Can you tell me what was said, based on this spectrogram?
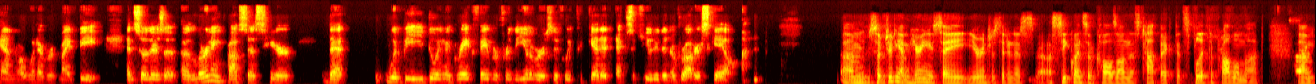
10 or whatever it might be. And so there's a, a learning process here that would be doing a great favor for the universe if we could get it executed in a broader scale. Um, so Judy, I'm hearing you say you're interested in a, a, sequence of calls on this topic that split the problem up. Um,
